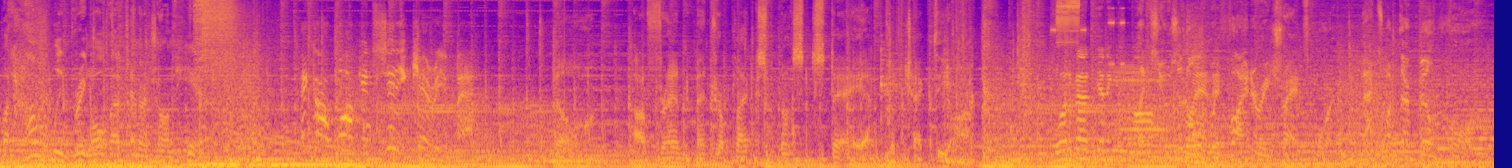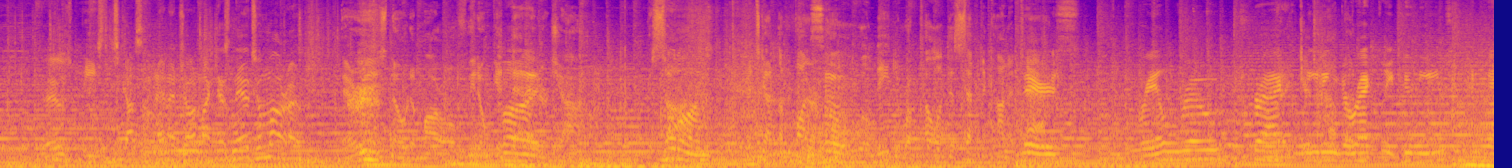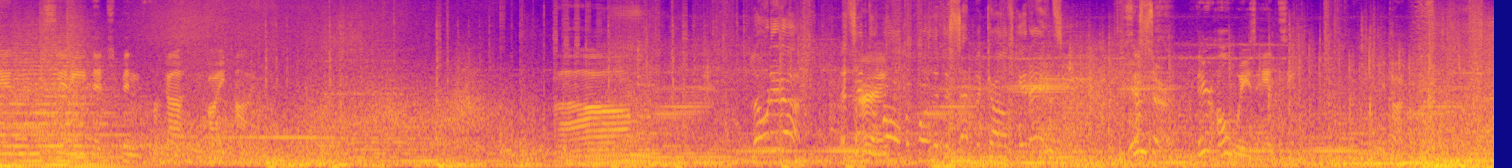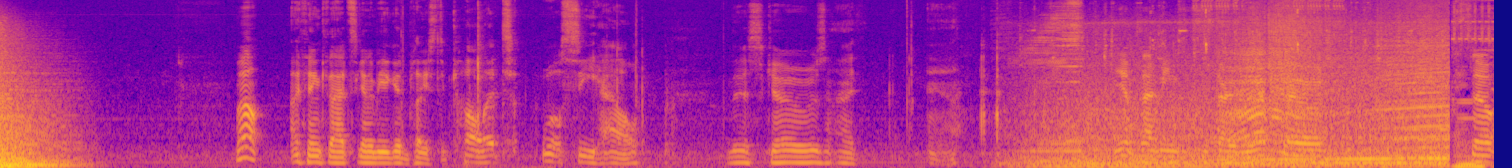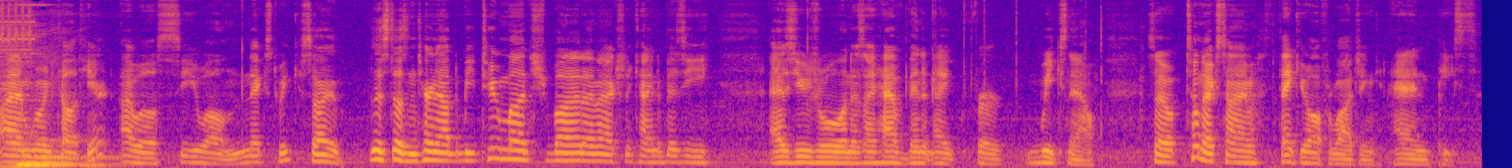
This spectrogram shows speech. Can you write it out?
But how do we bring all that energon here? They got Walking City carrying it back. No. Our friend Metroplex must stay and protect the Ark. What about getting the Let's use an old refinery transport. That's what they're built for. Those beasts got some energon like there's no tomorrow. There is no tomorrow if we don't get But- that energon. Besides, Hold on. it's got the firepower So- we'll need to repel a Decepticon attack. There's railroad track leading directly to the ancient abandoned city that's been forgotten by time. Um, Load it up. Let's hit All right. the road before the Decepticons get antsy. yes, sir. They're always antsy. I think that's going to be a good place to call it. We'll see how this goes. I, yeah. Yep, that means it's the start of the episode. So I am going to call it here. I will see you all next week. Sorry, this doesn't turn out to be too much, but I'm actually kind of busy as usual, and as I have been at night for weeks now. So, till next time, thank you all for watching, and peace.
